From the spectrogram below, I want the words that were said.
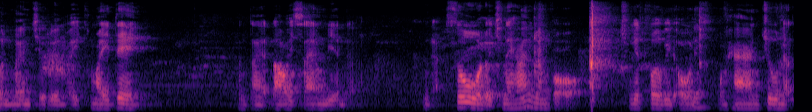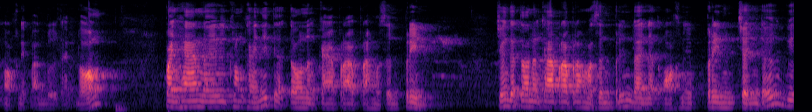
មិនមែនជារឿងអីថ្មីទេប៉ុន្តែដោយសារមានអ្នកសួរដូច្នេះហើយខ្ញុំក៏ឆ្លៀតធ្វើវីដេអូនេះបង្ហាញជូនអ្នកនរគ្នាបានមើលតែម្ដងបញ្ហានៅក្នុងថ្ងៃនេះតើតើនឹងការប្រើប្រាស់ម៉ាស៊ីន print អញ្ចឹងតើតើនឹងការប្រើប្រាស់ម៉ាស៊ីន print ដែលអ្នកនរគ្នា print ចេញទៅវា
